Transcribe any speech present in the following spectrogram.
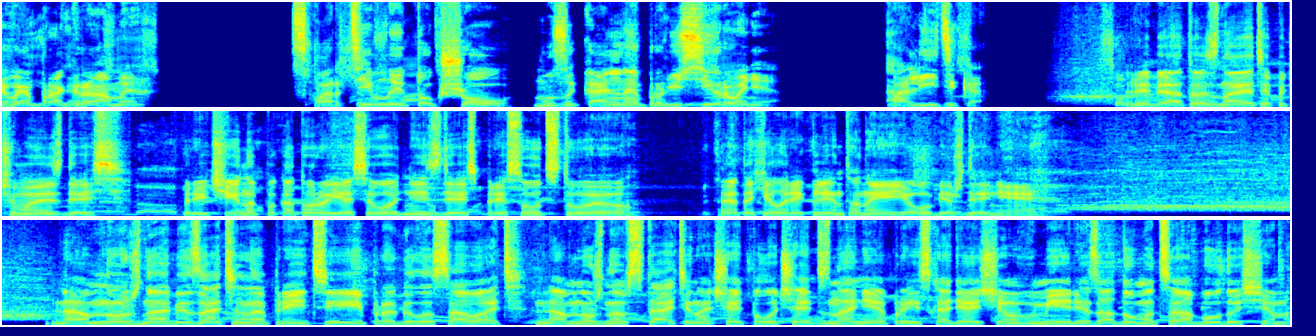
ТВ-программы, спортивные ток-шоу, музыкальное продюсирование, политика. Ребят, вы знаете, почему я здесь? Причина, по которой я сегодня здесь присутствую, это Хиллари Клинтон и ее убеждения. Нам нужно обязательно прийти и проголосовать. Нам нужно встать и начать получать знания о происходящем в мире, задуматься о будущем.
